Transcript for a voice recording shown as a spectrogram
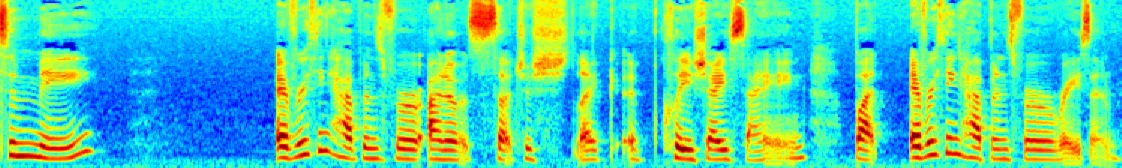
to me, everything happens for. I know it's such a sh- like a cliche saying, but everything happens for a reason.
